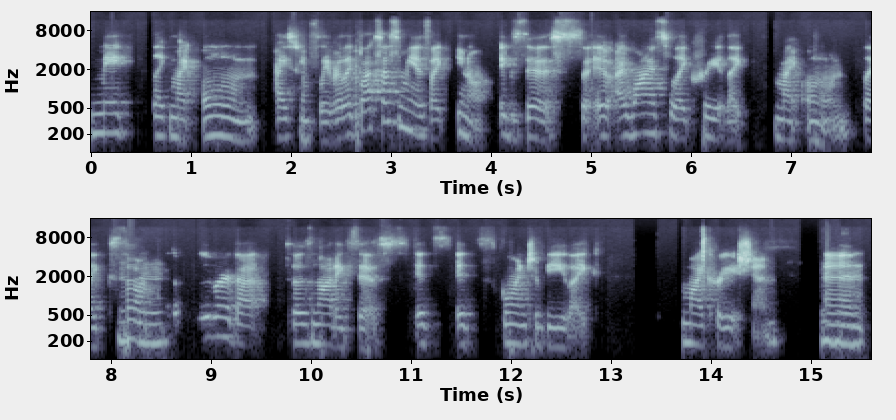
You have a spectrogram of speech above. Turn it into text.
make like my own ice cream flavor. Like black sesame is like, you know, exists. I wanted to like create like my own, like some mm-hmm. flavor that does not exist. It's it's going to be like my creation. Mm-hmm. And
